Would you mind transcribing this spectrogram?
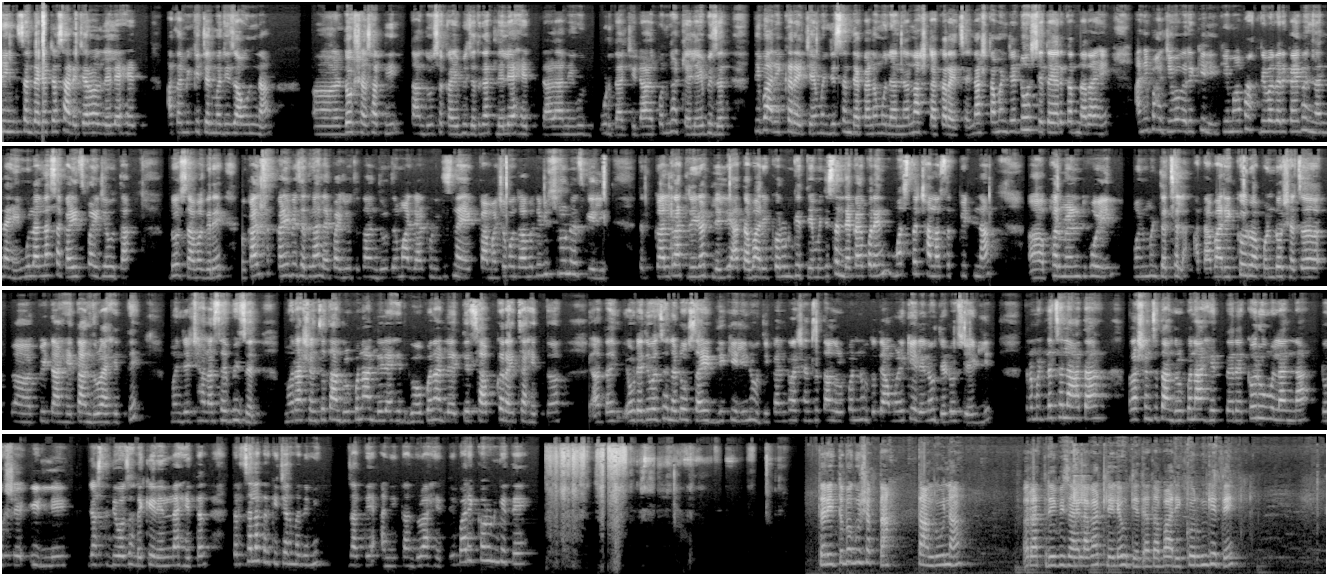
Evening संध्याकाळच्या साडेचार वाजलेले आहेत. आता मी किचनमध्ये जाऊन ना डोशासाठी तांदूळ सकाळी भिजत घातलेले आहेत. डाळ आणि उडदाची डाळ पण घातलेली आहे भिजत. ती बारीक करायची आहे म्हणजे संध्याकाळनं मुलांना नाश्ता करायचा आहे. नाश्ता म्हणजे डोसे तयार करणार आहे. आणि भाजी वगैरे केली किंवा भाकरी वगैरे काही घालणार नाही. मुलांना सकाळीच पाहिजे होता. डोसा वगैरे. काल सकाळी भिजत घालायला पाहिजे होतं तांदूळ तर माझ्या आठवणीतच नाही. कामाच्या गोंधळामध्ये विसरूनच गेली. तर काल रात्री घातलेली आता बारीक करून घेते. म्हणजे संध्याकाळपर्यंत मस्त छान असं पीठ ना फर्मेंट होईल. म्हणून म्हणतात चला आता बारीक करू आपण डोशाचं पीठ आहे तांदूळ आहेत ते. म्हणजे छान असं भिजल. मग राशनचं तांदूळ पण आणलेले आहेत गहू पण आणले आहेत ते साफ करायचे आहेत. तर आता एवढ्या दिवस झालं डोसा इडली केली नव्हती कारण राशनचं तांदूळ पण नव्हतं त्यामुळे केले नव्हते डोसे इडली. तर म्हटलं चला आता राशनचं तांदूळ पण आहेत तर करू मुलांना डोसे इडली. जास्त दिवस झाले केलेले नाही तर. तर चला तर किचनमध्ये मी जाते आणि तांदूळ आहेत ते बारीक करून घेते. तर इथं बघू शकता तांदूळ ना रात्री भिजायला घातलेले होते ते आता बारीक करून घेते.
